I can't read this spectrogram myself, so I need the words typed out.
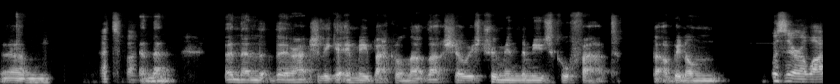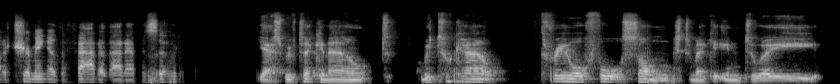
Um, That's fun. and then and then they're actually getting me back on that. That show is trimming the musical fat that I've been on. Was there a lot of trimming of the fat of that episode? Yes, we've taken out. We took out three or four songs to make it into a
